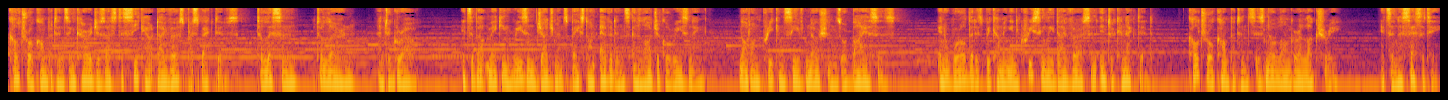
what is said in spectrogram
cultural competence encourages us to seek out diverse perspectives, to listen, to learn, and to grow. It's about making reasoned judgments based on evidence and logical reasoning, not on preconceived notions or biases. In a world that is becoming increasingly diverse and interconnected, cultural competence is no longer a luxury, it's a necessity.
